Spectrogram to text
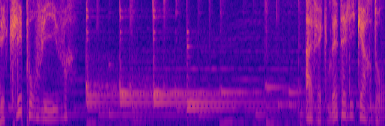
Des clés pour vivre avec Nathalie Cardon.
